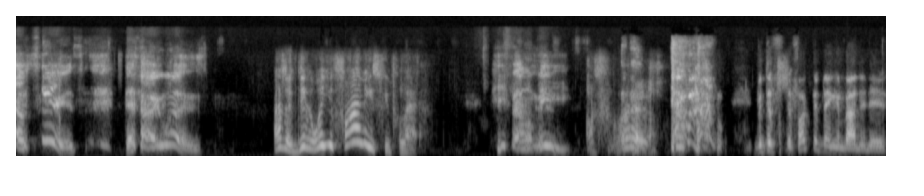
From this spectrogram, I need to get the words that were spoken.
I'm serious. That's how he was. I said, "Nigga, where you find these people at?" He found me. Oh, Word. but the the fucked up thing about it is,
